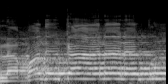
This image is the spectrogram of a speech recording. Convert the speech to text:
لقد كان لكم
